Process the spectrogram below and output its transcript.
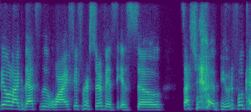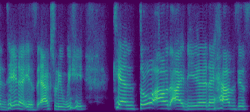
feel like that's why Fit for Service is so such a beautiful container is actually we can throw out idea and have this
